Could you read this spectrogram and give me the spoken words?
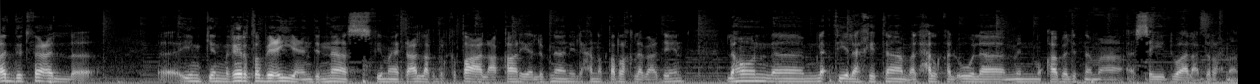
ردة فعل يمكن غير طبيعية عند الناس فيما يتعلق بالقطاع العقاري اللبناني اللي حنتطرق له بعدين. لهون نأتي إلى ختام الحلقة الأولى من مقابلتنا مع السيد وائل عبد الرحمن.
